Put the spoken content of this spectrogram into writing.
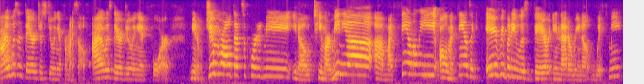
I wasn't there just doing it for myself. I was there doing it for, you know, Gym World that supported me, you know, Team Armenia, um, my family, all of my fans, like everybody was there in that arena with me.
